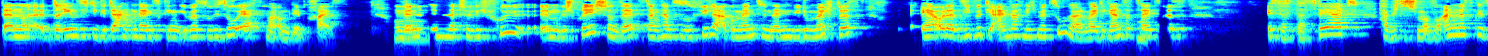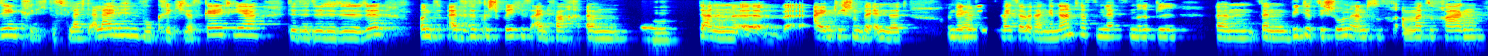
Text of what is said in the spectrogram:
dann drehen sich die Gedanken deines Gegenübers sowieso erstmal um den Preis. Und mhm. wenn du mhm. den natürlich früh im Gespräch schon setzt, dann kannst du so viele Argumente nennen, wie du möchtest er oder sie wird dir einfach nicht mehr zuhören, weil die ganze Zeit ist, ist es das wert? Habe ich das schon mal woanders gesehen? Kriege ich das vielleicht alleine hin? Wo kriege ich das Geld her? Und also das Gespräch ist einfach ähm, mhm. dann äh, eigentlich schon beendet. Und wenn ja. du den Preis aber dann genannt hast im letzten Drittel, ähm, dann bietet sich schon an, zu, mal zu fragen,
